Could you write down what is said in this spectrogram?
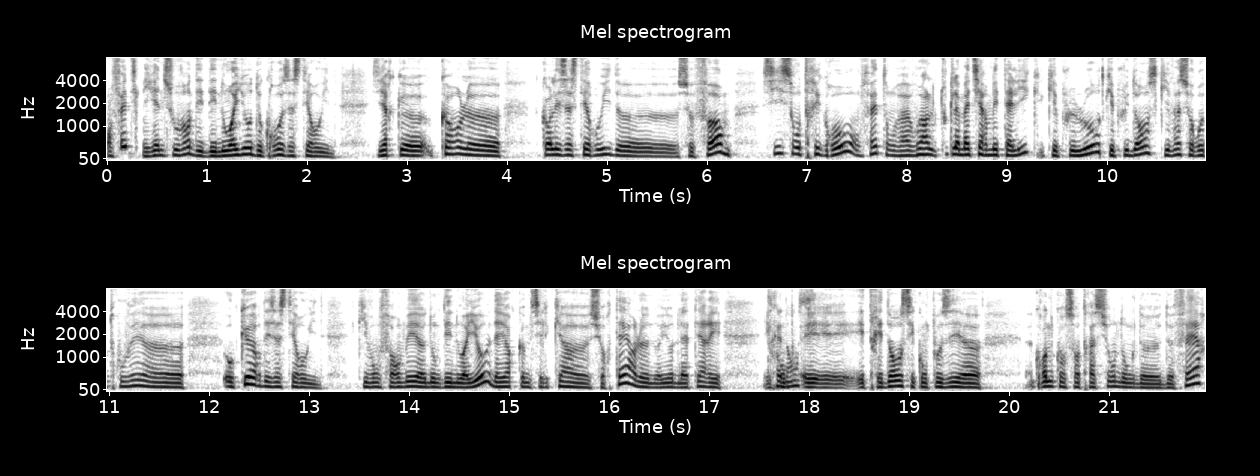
En fait, ils viennent souvent des, des noyaux de gros astéroïdes. C'est-à-dire que quand le quand les astéroïdes euh, se forment, s'ils sont très gros, en fait, on va avoir toute la matière métallique qui est plus lourde, qui est plus dense, qui va se retrouver euh, au cœur des astéroïdes, qui vont former euh, donc des noyaux. D'ailleurs, comme c'est le cas sur Terre, le noyau de la Terre est, est Très dense. est- est très dense et composé grande concentration donc de, de fer.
